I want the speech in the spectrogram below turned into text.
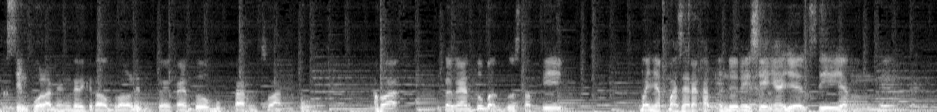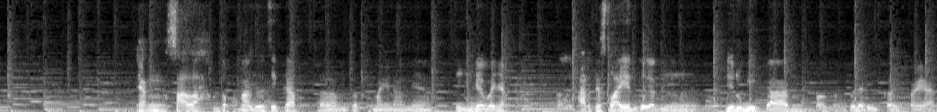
kesimpulan yang dari kita obrolin Koyan tuh bukan suatu. Apa Koyan tuh bagus tapi banyak masyarakat Indonesia-nya aja sih yang yang salah untuk mengambil sikap dalam permainannya. Sehingga banyak artis lain tuh yang dirugikan kalau gue dari Koyan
